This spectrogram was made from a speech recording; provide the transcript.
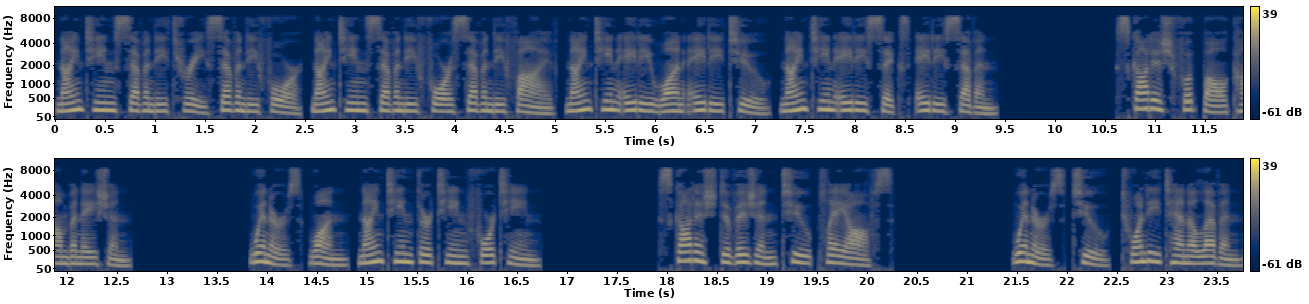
1973 74, 1974 75, 1981 82, 1986 87. Scottish football combination Winners 1, 1913 14. Scottish Division 2 playoffs Winners 2, 2010-11,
